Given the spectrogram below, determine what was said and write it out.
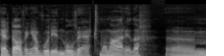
Helt avhengig av hvor involvert man er i det. Um,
